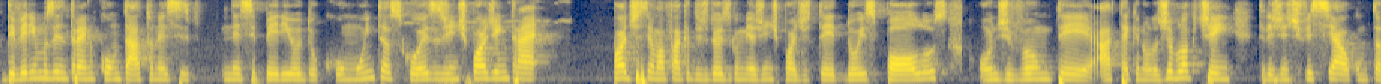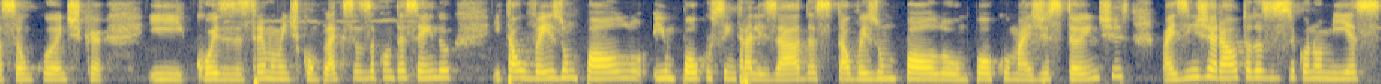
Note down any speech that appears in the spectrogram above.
deveríamos entrar em contato nesse, nesse período com muitas coisas. A gente pode entrar pode ser uma faca de dois gumes, a gente pode ter dois polos, onde vão ter a tecnologia blockchain, inteligência artificial, computação quântica e coisas extremamente complexas acontecendo, e talvez um polo e um pouco centralizadas, talvez um polo um pouco mais distante, mas em geral todas as economias,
